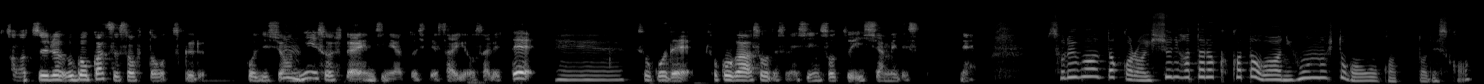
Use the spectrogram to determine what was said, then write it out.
そのツールを動かすソフトを作るポジションに、ソフトウェアエンジニアとして採用されて、へえ。そこで、そこがそうですね、新卒1社目です。それはだから一緒に働く方は日本の人が多かったですか？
